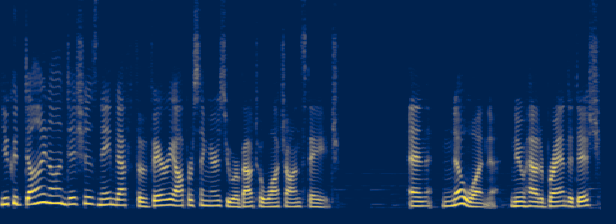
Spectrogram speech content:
you could dine on dishes named after the very opera singers you were about to watch on stage. And no one knew how to brand a dish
